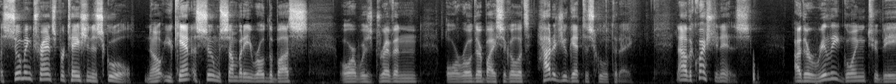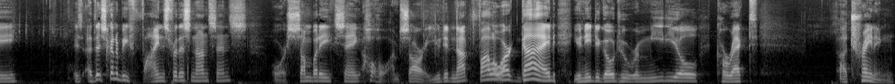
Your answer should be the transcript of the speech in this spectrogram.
assuming transportation to school. No, you can't assume somebody rode the bus or was driven or rode their bicycle. It's how did you get to school today? Now the question is, are there really going to be is are there going to be fines for this nonsense or somebody saying oh i'm sorry you did not follow our guide you need to go to remedial correct uh, training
